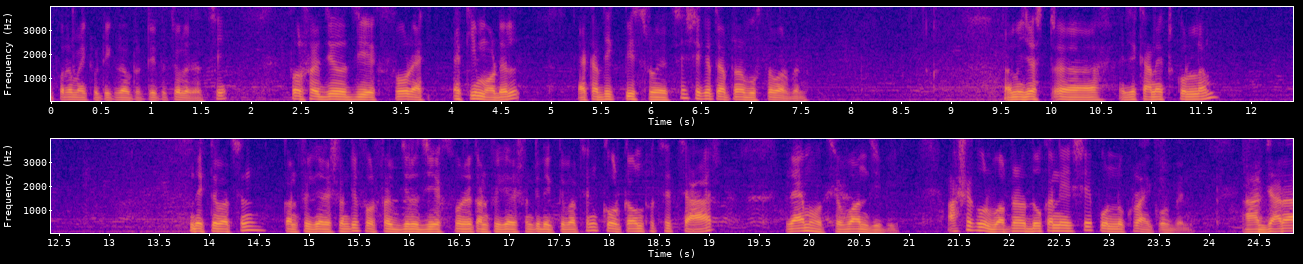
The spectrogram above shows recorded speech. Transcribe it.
উপরের মাইক্রোটিক রাউটারটিতে চলে যাচ্ছি। Four five zero G X four একই মডেল একাধিক পিস রয়েছে, সেক্ষেত্রে আপনারা বুঝতে পারবেন। আমি জাস্ট এই যে কানেক্ট করলাম। দেখতে পাচ্ছেন কনফিগারেশনটি four five zero G X ফোরের কনফিগারেশনটি দেখতে পাচ্ছেন। কোর কাউন্ট হচ্ছে চার র্যাম হচ্ছে ওয়ান জিবি আশা করব আপনারা দোকানে এসে পণ্য ক্রয় করবেন। আর যারা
